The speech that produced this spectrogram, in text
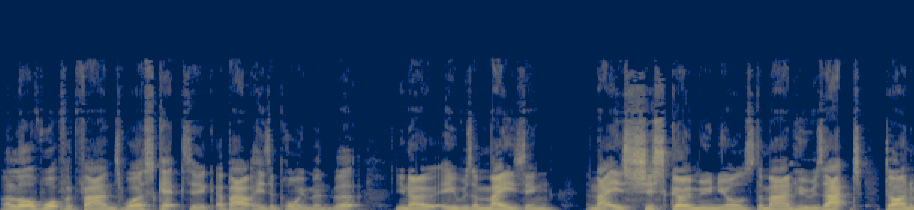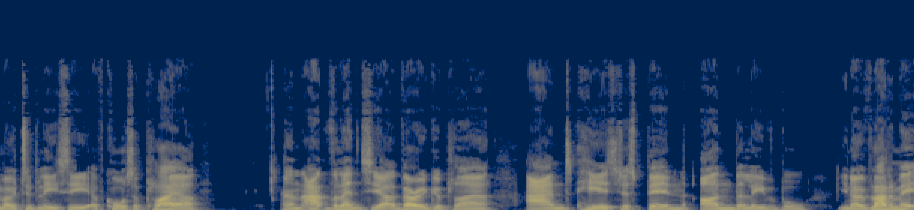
a lot of Watford fans were sceptic about his appointment. But, you know, he was amazing and that is Xisco Munoz, the man who was at Dynamo Tbilisi, of course, a player um, at Valencia, a very good player, and he has just been unbelievable. You know, Vladimir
